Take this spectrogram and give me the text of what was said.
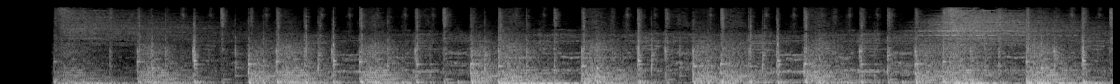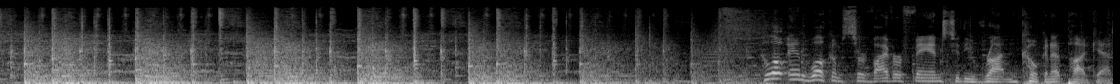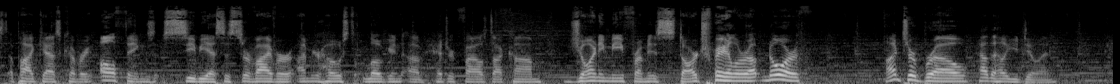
Hello and welcome, Survivor fans, to the Rotten Coconut Podcast, a podcast covering all things CBS's Survivor. I'm your host, Logan of HedrickFiles.com. Joining me from his star trailer up north, Hunter Bro. How the hell you doing?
